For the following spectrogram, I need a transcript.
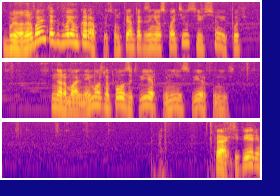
Бля, нормально так вдвоем карабкать. Он прям так за него схватился и все, и пофиг. И нормально. И можно ползать вверх, вниз, вверх, вниз. Так, теперь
